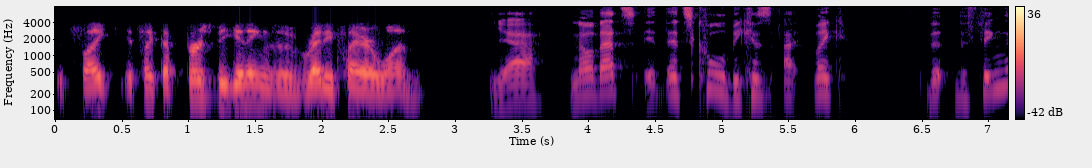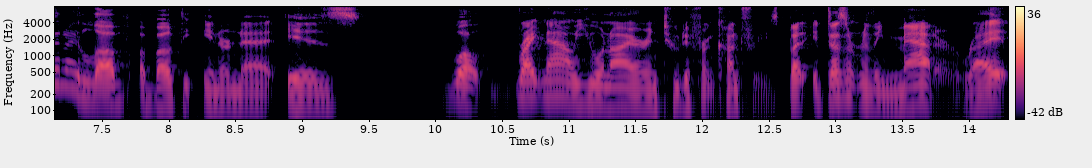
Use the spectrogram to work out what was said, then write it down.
it's like it's like the first beginnings of Ready Player One. Yeah, no, that's it, that's cool because I, like the the thing that I love about the internet is well, right now you and I are in two different countries, but it doesn't really matter, right?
